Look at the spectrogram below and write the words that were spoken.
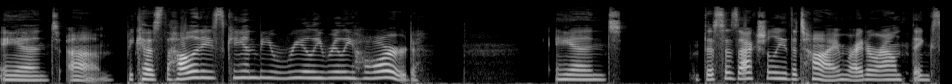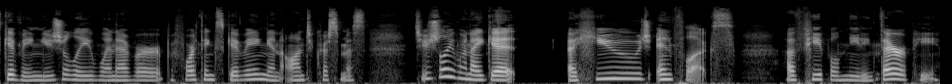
And um, because the holidays can be really, really hard. And this is actually the time right around Thanksgiving, usually whenever before Thanksgiving and on to Christmas. It's usually when I get a huge influx of people needing therapy.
